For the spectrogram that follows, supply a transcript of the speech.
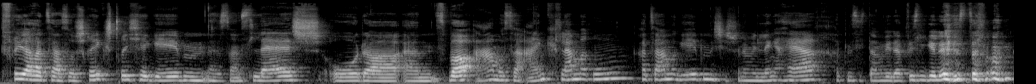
Früher hat es auch so Schrägstriche gegeben, also so ein Slash oder ähm, es war auch mal so eine Einklammerung, hat es auch mal gegeben, ist schon ein bisschen länger her, hat man sich dann wieder ein bisschen gelöst davon.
